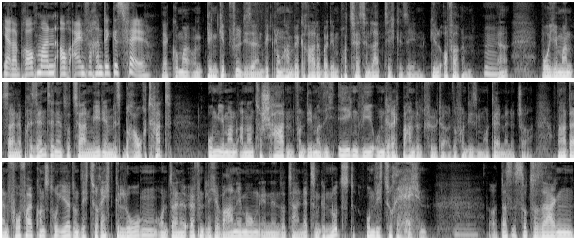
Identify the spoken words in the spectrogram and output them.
Ja, da braucht man auch einfach ein dickes Fell. Ja, guck mal, und den Gipfel dieser Entwicklung haben wir gerade bei dem Prozess in Leipzig gesehen. Gil Offerem, hm. ja, wo jemand seine Präsenz in den sozialen Medien missbraucht hat, um jemand anderen zu schaden, von dem er sich irgendwie ungerecht behandelt fühlte, also von diesem Hotelmanager. Und dann hat er einen Vorfall konstruiert und sich zurecht gelogen und seine öffentliche Wahrnehmung in den sozialen Netzen genutzt, um sich zu rächen. Mhm. So, das ist sozusagen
